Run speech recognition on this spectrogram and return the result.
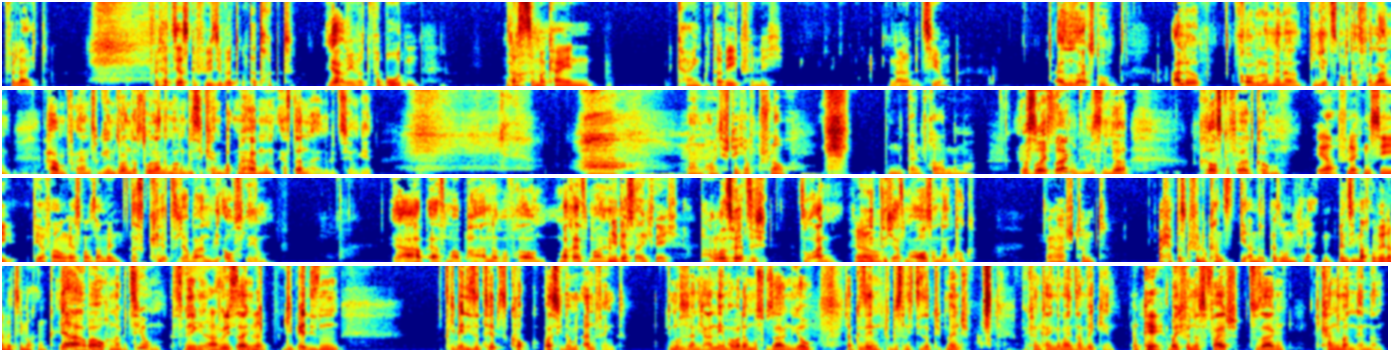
Vielleicht. Vielleicht hat sie das Gefühl, sie wird unterdrückt. Ja, Oder ihr wird verboten. Und das ist immer kein, kein guter Weg, finde ich. In einer Beziehung. also sagst du, alle Frauen oder Männer, die jetzt noch das Verlangen haben, feiern zu gehen, sollen das so lange machen, bis sie keinen Bock mehr haben und erst dann in eine Beziehung gehen. Mann, heute stehe ich auf dem Schlauch. Du mit deinen Fragen immer. Was soll ich sagen? Die müssen ja rausgefeuert kommen. Ja, vielleicht muss sie die Erfahrung erstmal sammeln. Das klärt sich aber an wie Ausleben. Ja, hab erstmal ein paar andere Frauen. Mach erstmal. Nee, das sage ich nicht. Paar aber es hört sich so an. Ja. Leb dich erstmal aus und dann guck. Ja, stimmt. Aber ich habe das Gefühl, du kannst die andere Person nicht leiten. Wenn sie machen will, dann wird sie machen. Ja, aber auch in einer Beziehung. Deswegen Ja, würde ich sagen, gib, gib ihr diesen, gib ihr diese Tipps, guck, was sie damit anfängt. Die muss es ja nicht annehmen, aber dann musst du sagen, yo, ich habe gesehen, du bist nicht dieser Typ Mensch. Wir können keinen gemeinsamen Weg gehen. Okay. Aber ich finde es falsch zu sagen, ich kann niemanden ändern.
